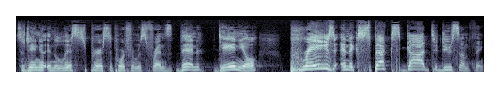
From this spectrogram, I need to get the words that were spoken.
So Daniel enlists prayer support from his friends. Then Daniel prays and expects God to do something.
